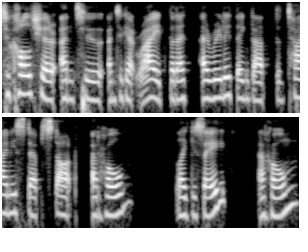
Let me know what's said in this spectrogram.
to culture and to and to get right but i i really think that the tiny steps start at home like you say at home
